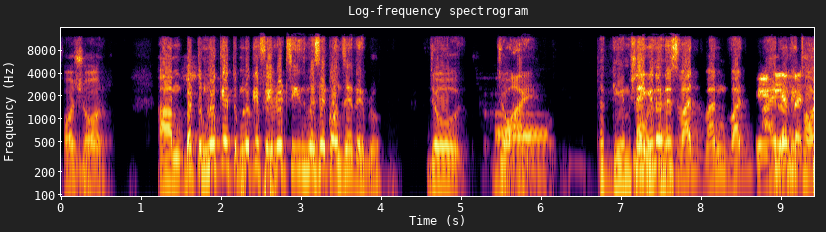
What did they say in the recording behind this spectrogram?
For hmm. sure Um, but तुम लोग के तुम लोग के favorite scenes में से कौन से थे bro? जो जो आए. Uh, the game show Like you know there. this one one one atm I ATM really thought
